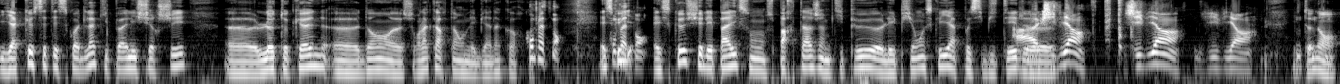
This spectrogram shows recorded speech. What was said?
il n'y a que cette escouade là qui peut aller chercher le token dans sur la carte, hein, on est bien d'accord. Complètement. Est-ce que, est que chez les Pikes on se partage un petit peu les pions? Est-ce qu'il y a possibilité de Ah j'y viens, j'y viens, j'y viens. Étonnant.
